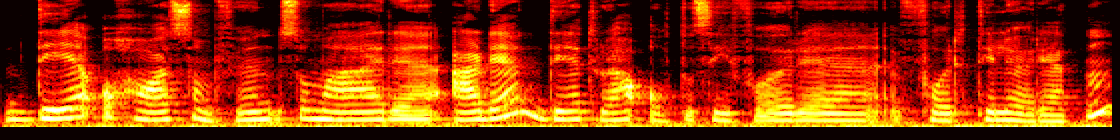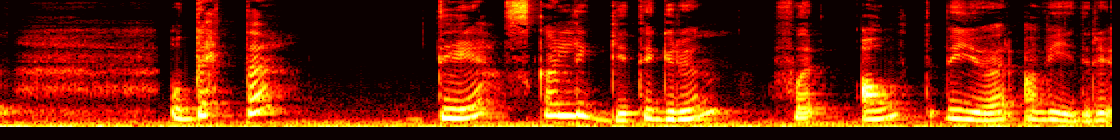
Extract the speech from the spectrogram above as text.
Det å ha et samfunn som er, er det, det tror jeg har alt å si for, for tilhørigheten. Og dette det skal ligge til grunn for alt vi gjør av videre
